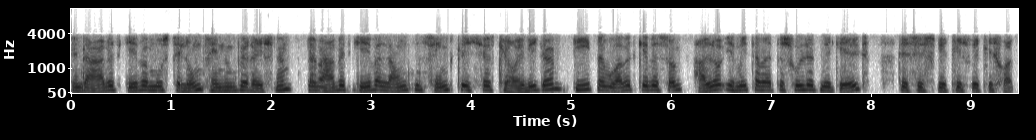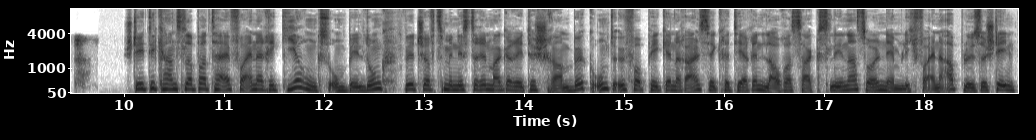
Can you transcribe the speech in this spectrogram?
denn der Arbeitgeber muss die Lohnpfändung berechnen. Beim Arbeitgeber landen sämtliche Gläubiger, die beim Arbeitgeber sagen, hallo, Ihr Mitarbeiter schuldet mir Geld. Das ist wirklich, wirklich hart. Steht die Kanzlerpartei vor einer Regierungsumbildung? Wirtschaftsministerin Margarete Schramböck und ÖVP-Generalsekretärin Laura Sachslehner sollen nämlich vor einer Ablöse stehen.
